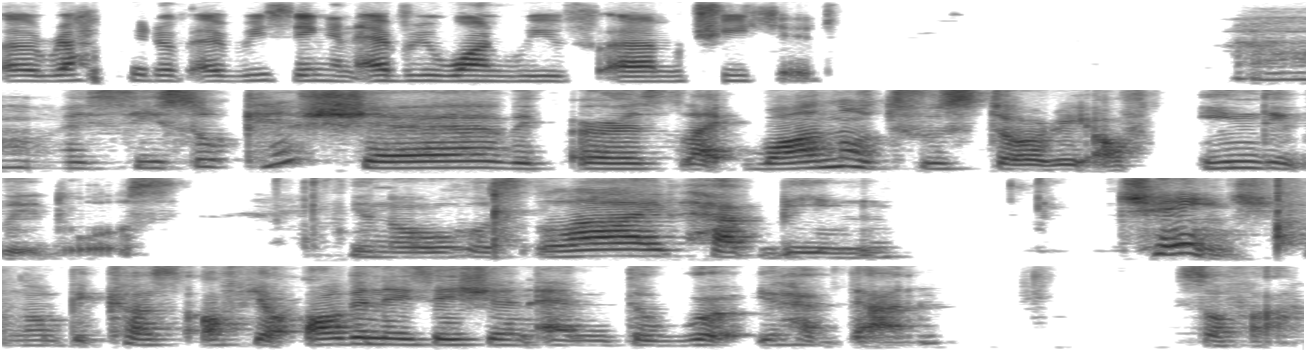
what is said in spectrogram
a record of everything and everyone we've um, treated. Oh, I see. So can you share with us like one or two story of individuals, you know, whose life have been changed, you know, because of your organization and the work you have done so far?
